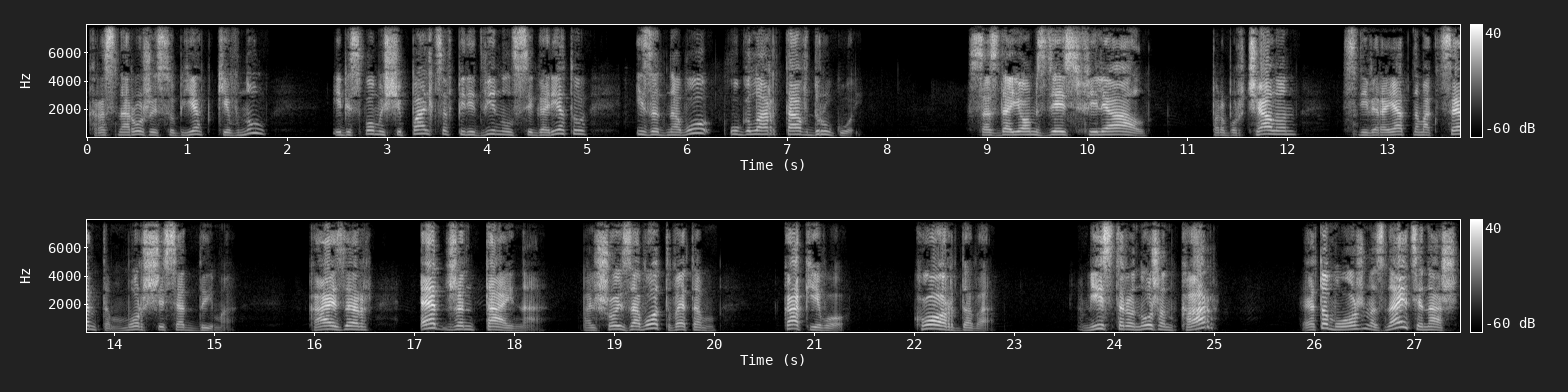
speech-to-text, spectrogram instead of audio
Краснорожий субъект кивнул и без помощи пальцев передвинул сигарету из одного угла рта в другой. «Создаем здесь филиал!» — пробурчал он с невероятным акцентом, морщась от дыма. «Кайзер Эджентайна! Большой завод в этом... Как его? Кордова! Мистеру нужен кар? Это можно, знаете, наш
